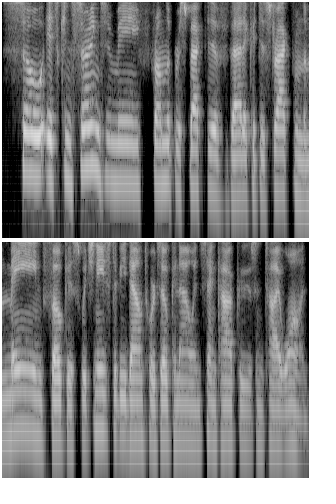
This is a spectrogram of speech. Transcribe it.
So it's concerning to me from the perspective that it could distract from the main focus, which needs to be down towards Okinawa and Senkakus and Taiwan.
